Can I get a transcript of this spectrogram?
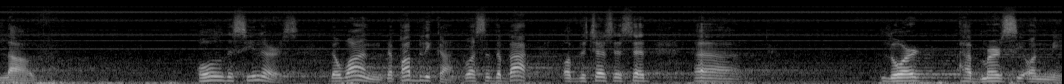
love. All the sinners, the one, the publican, who was at the back of the church and said, uh, Lord, have mercy on me.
